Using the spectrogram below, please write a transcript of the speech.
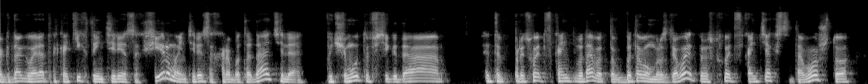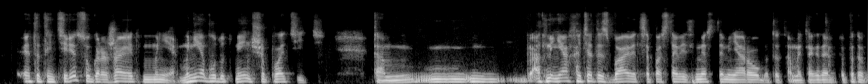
когда говорят о каких-то интересах фирмы, интересах работодателя, почему-то всегда это происходит в, вот, да, вот в бытовом разговоре, это происходит в контексте того, что этот интерес угрожает мне. Мне будут меньше платить. Там, от меня хотят избавиться, поставить вместо меня робота там, и так далее. Потом.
